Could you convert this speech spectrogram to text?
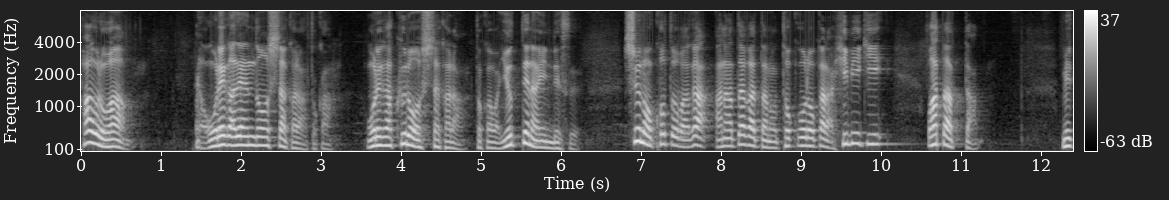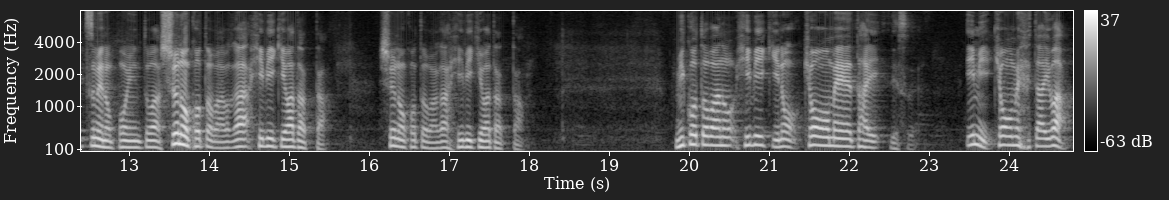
パウロは、俺が伝道したからとか、俺が苦労したからとかは言ってないんです。主の言葉があなた方のところから響き渡った。三つ目のポイントは、主の言葉が響き渡った。主の言葉が響き渡った。御言葉の響きの共鳴体です。意味、共鳴体は、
